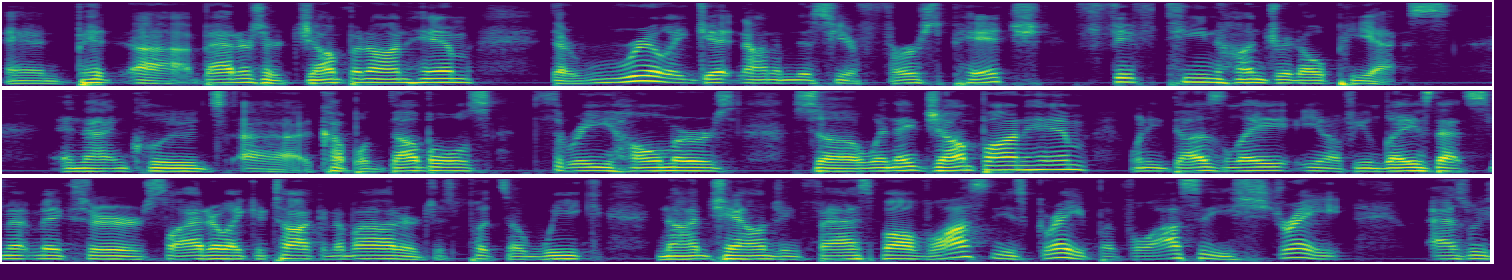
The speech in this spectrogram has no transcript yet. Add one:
and pit, uh, batters are jumping on him. They're really getting on him this year. First pitch, 1500 OPS. And that includes uh, a couple doubles, three homers. So when they jump on him, when he does lay, you know, if he lays that cement mixer slider like you're talking about, or just puts a weak, non-challenging fastball, velocity is great, but velocity straight, as we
